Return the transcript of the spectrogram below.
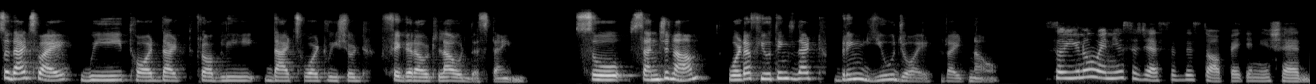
So that's why we thought that probably that's what we should figure out loud this time. So, Sanjana, what are few things that bring you joy right now? So, you know, when you suggested this topic and you shared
